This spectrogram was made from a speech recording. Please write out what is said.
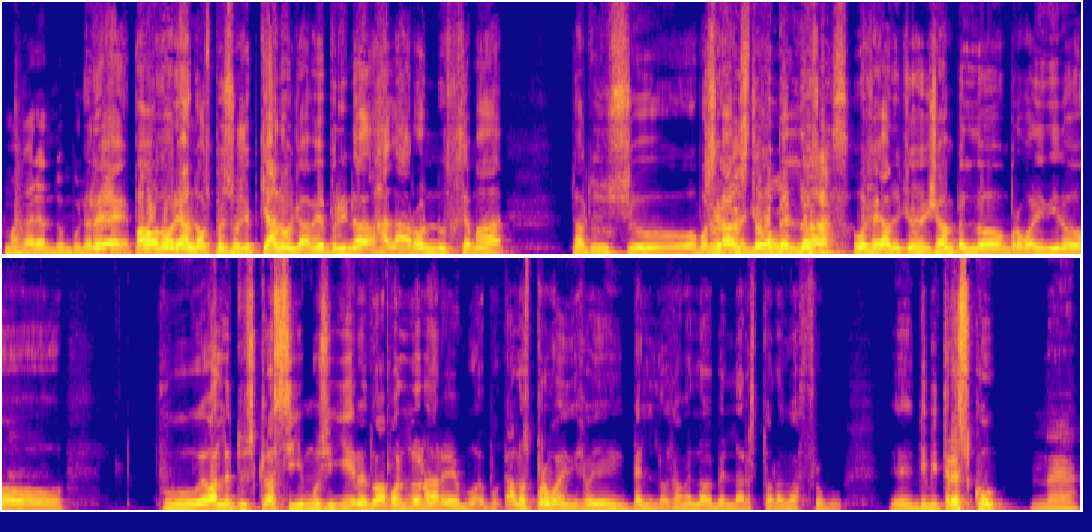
Μακάρι αν τον πουλήσει. Ρε, πάω δωρεάν να τους πέσω και πιάνω για με πριν να χαλαρώνουν θέμα να τους, ε, όπως Και έκαμε βάζεις και το ο Πελός, κουμπάς. όπως έκαμε και ο Πελός προπονητής ο- που έβαλε τους κλασσική μουσική ρε, του Απόλλωνα ρε, που- καλός προπονητής, όχι Πελός, θα με λέω Πελάρες τώρα του ανθρώπου. Ε, Δημητρέσκου, Ναι.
